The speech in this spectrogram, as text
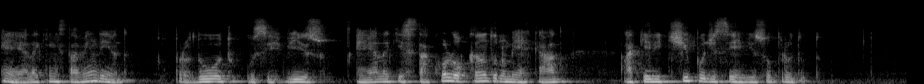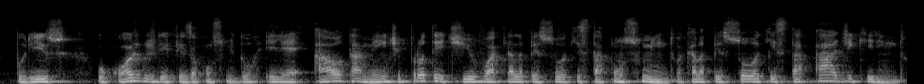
é ela quem está vendendo produto, o serviço, é ela que está colocando no mercado aquele tipo de serviço ou produto. Por isso, o Código de Defesa ao Consumidor ele é altamente protetivo àquela pessoa que está consumindo, àquela pessoa que está adquirindo.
